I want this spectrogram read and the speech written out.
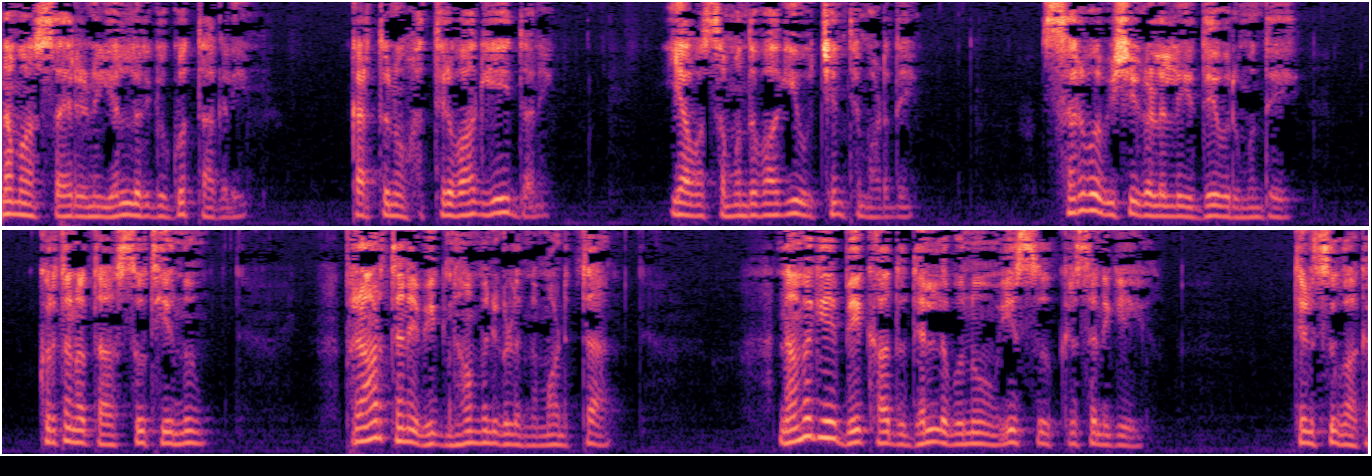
ನಮ್ಮ ಸೈರಣೆ ಎಲ್ಲರಿಗೂ ಗೊತ್ತಾಗಲಿ. ಕರ್ತನು ಹತ್ತಿರವಾಗಿಯೇ ಇದ್ದಾನೆ. ಯಾವ ಸಂಬಂಧವಾಗಿಯೂ ಚಿಂತೆ ಮಾಡದೆ. ಸರ್ವ ವಿಷಯಗಳಲ್ಲಿ ದೇವರ ಮುಂದೆ ಕೃತಜ್ಞತಾ ಸ್ತುತಿಯನ್ನು, ಪ್ರಾರ್ಥನೆ ವಿಜ್ಞಾಪನೆಗಳನ್ನು ಮಾಡುತ್ತಾ ನಮಗೆ ಬೇಕಾದುದೆಲ್ಲವನ್ನೂ ಯೇಸು ಕ್ರಿಸ್ತನಿಗೆ ತಿಳಿಸುವಾಗ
